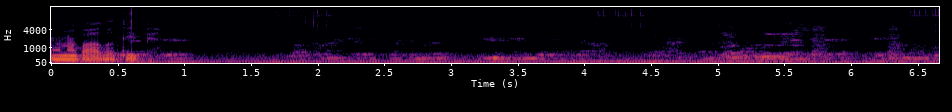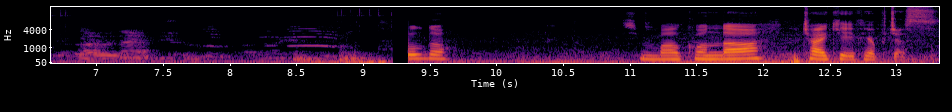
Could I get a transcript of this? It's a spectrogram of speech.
Ona bağladı ipi. Oldu. Şimdi balkonda çay keyfi yapacağız.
